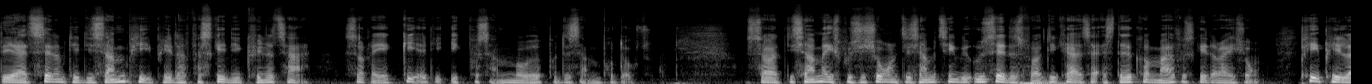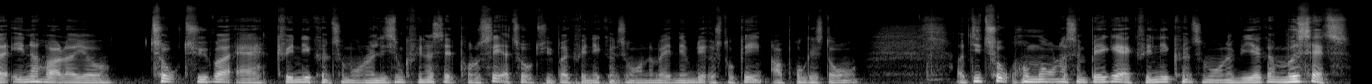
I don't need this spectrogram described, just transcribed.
det er, at selvom det er de samme p-piller, forskellige kvinder tager, så reagerer de ikke på samme måde på det samme produkt. Så de samme ekspositioner, de samme ting, vi udsættes for, de kan altså afstedkomme meget forskellige reaktioner. P-piller indeholder jo to typer af kvindelige kønshormoner, ligesom kvinder selv producerer to typer af kvindelige kønshormoner med, nemlig østrogen og progesteron. Og de to hormoner, som begge er kvindelige kønshormoner, virker modsat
